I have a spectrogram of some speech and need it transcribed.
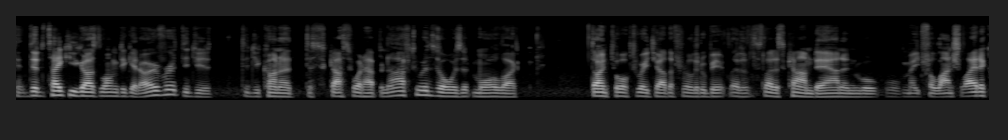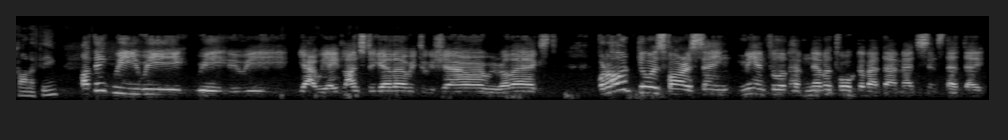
Did it take you guys long to get over it? Did you did you kind of discuss what happened afterwards, or was it more like don't talk to each other for a little bit. Let us let us calm down, and we'll, we'll meet for lunch later, kind of thing. I think we we we we yeah we ate lunch together. We took a shower. We relaxed. But I would go as far as saying me and Philipp have never talked about that match since that day.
